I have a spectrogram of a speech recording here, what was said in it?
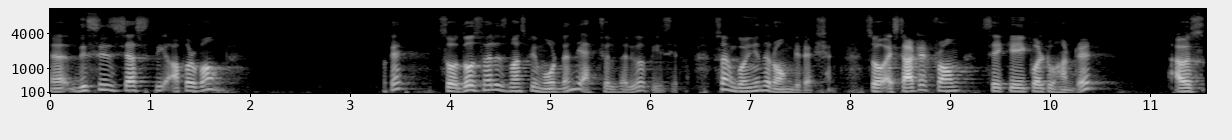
uh, this is just the upper bound. Okay. So, those values must be more than the actual value of E0. So, I am going in the wrong direction. So, I started from say k equal to 100, I was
